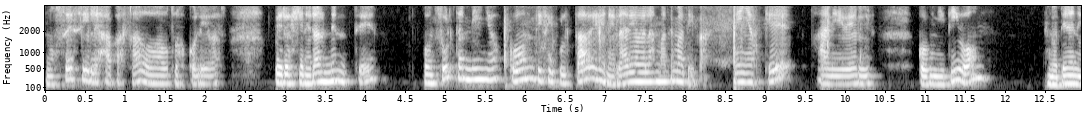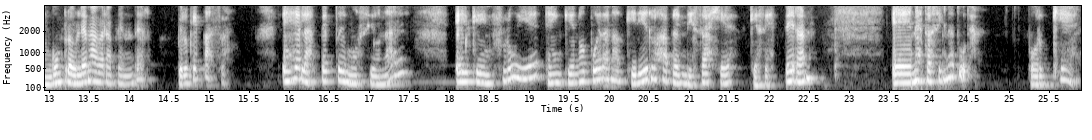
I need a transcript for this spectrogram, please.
No sé si les ha pasado a otros colegas, pero generalmente consultan niños con dificultades en el área de las matemáticas. Niños que a nivel cognitivo no tienen ningún problema para aprender. Pero ¿qué pasa? Es el aspecto emocional el que influye en que no puedan adquirir los aprendizajes que se esperan en esta asignatura. ¿Por qué?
